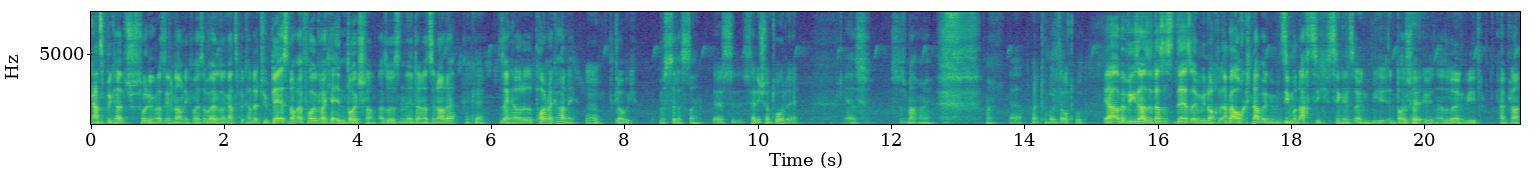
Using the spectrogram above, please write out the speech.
ganz bekannt, Entschuldigung, dass ich den Namen nicht weiß, aber irgendein so ganz bekannter Typ, der ist noch erfolgreicher in Deutschland. Also ist ein internationaler Okay. Sänger oder so. Paul McCartney, Mhm. glaube ich. Müsste das sein. Der ist, ist ja nicht schon tot, ey. Ja, das, das machen, ey. Ja, mein Tupac ist auch tot. Ja, aber wie gesagt, also das ist, der ist irgendwie noch, aber auch knapp irgendwie mit 87 Singles irgendwie in Deutschland Okay. gewesen. Also irgendwie kein Plan.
